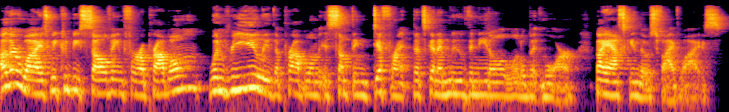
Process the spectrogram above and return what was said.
Otherwise, we could be solving for a problem when really the problem is something different that's going to move the needle a little bit more by asking those five whys.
